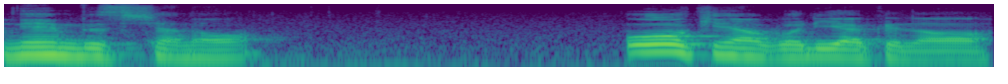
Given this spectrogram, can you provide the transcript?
念仏者の大きなご利益の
